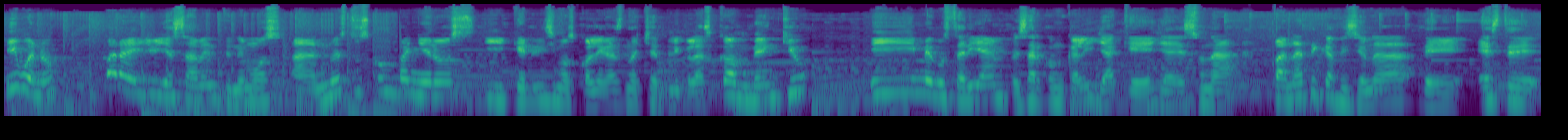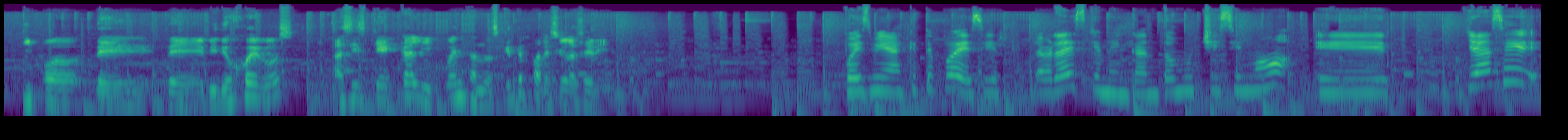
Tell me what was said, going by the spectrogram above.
Y bueno, para ello ya saben, tenemos a nuestros compañeros y queridísimos colegas Noche de Películas con BenQ. Y me gustaría empezar con Cali, ya que ella es una fanática aficionada de este tipo de, videojuegos. Así es que, Cali, cuéntanos, ¿qué te pareció la serie? Pues mira, ¿qué te puedo decir? La verdad es que me encantó muchísimo. Eh, ya hace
